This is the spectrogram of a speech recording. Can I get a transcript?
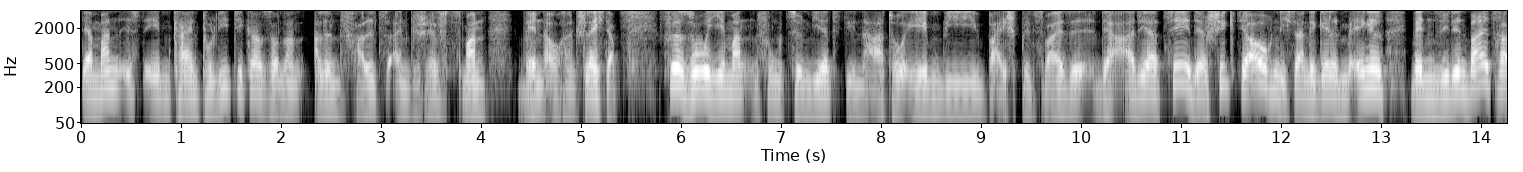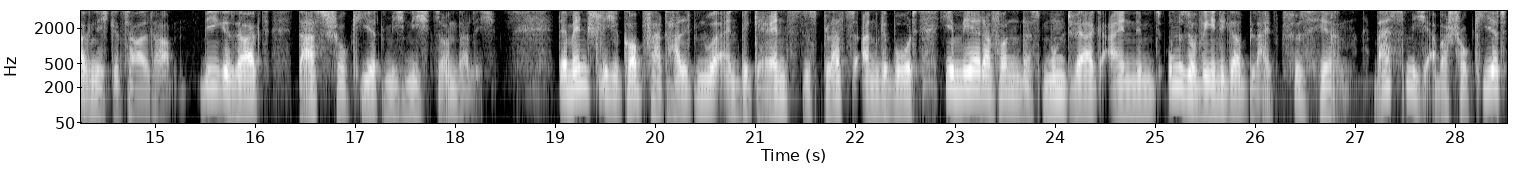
Der Mann ist eben kein Politiker, sondern allenfalls ein Geschäftsmann, wenn auch ein schlechter. Für so jemanden funktioniert die NATO eben wie beispielsweise der ADAC. Der schickt ja auch nicht seine gelben Engel, wenn sie den Beitrag nicht gezahlt haben. Wie gesagt, das schockiert mich nicht sonderlich. Der menschliche Kopf hat halt nur ein begrenztes Platzangebot. Je mehr davon das Mundwerk einnimmt, umso weniger bleibt fürs Hirn. Was mich aber schockiert,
